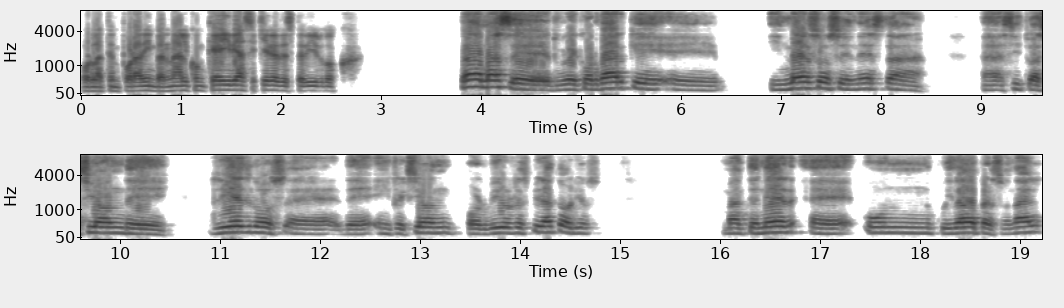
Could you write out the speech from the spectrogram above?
por la temporada invernal. ¿Con qué idea se quiere despedir, Doc? Nada más eh, recordar que eh, inmersos en esta ah, situación de riesgos eh, de infección por virus respiratorios, mantener un cuidado personal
